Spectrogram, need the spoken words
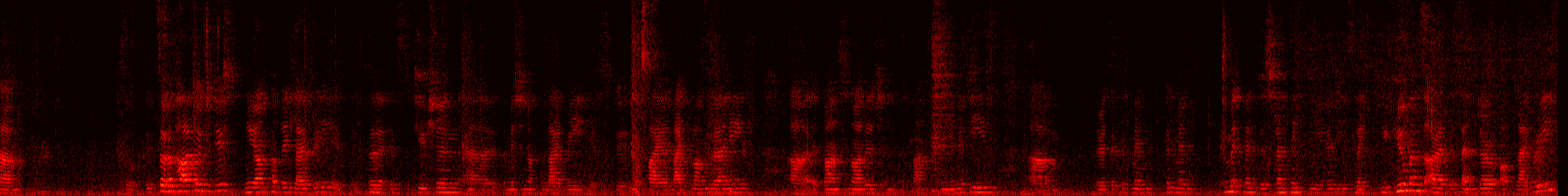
Um, so it's sort of hard to introduce New York Public Library. It's, it's an institution. Uh, the mission of the library is to inspire lifelong learning, uh, advanced knowledge, and advanced communities. Um, there is a commitment, commitment, commitment to strengthening communities. Like humans are at the center of libraries.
